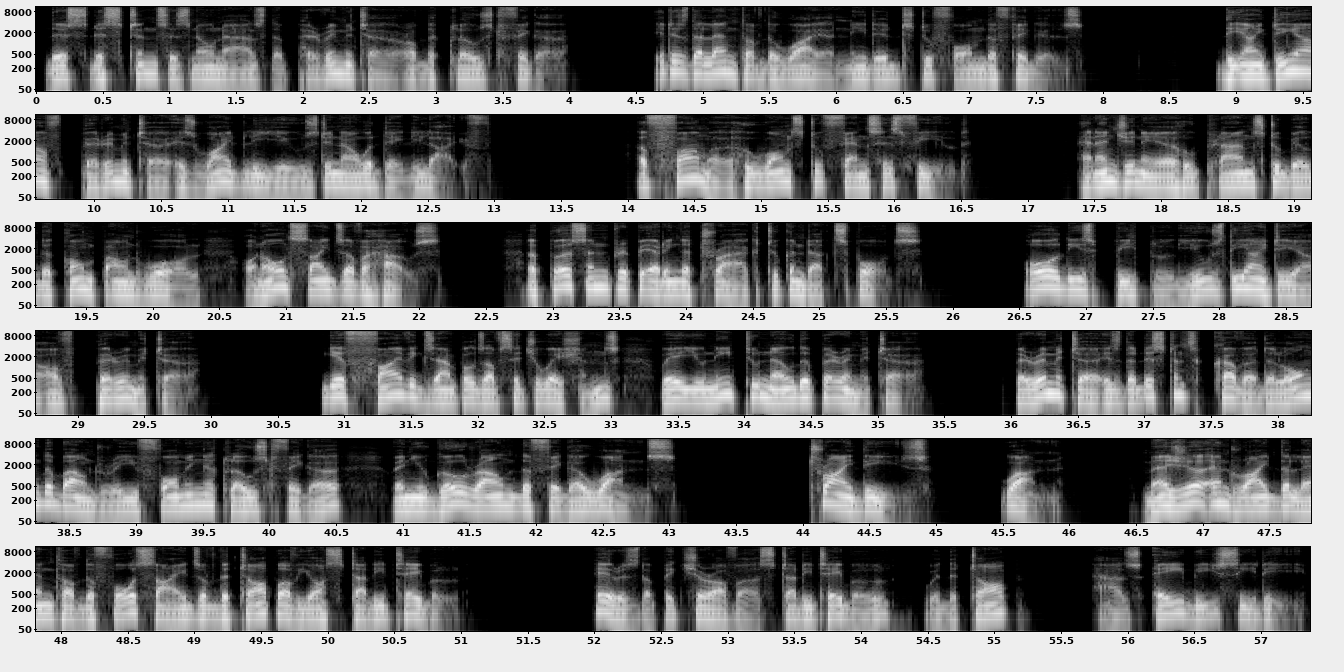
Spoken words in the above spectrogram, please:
This distance is known as the perimeter of the closed figure. It is the length of the wire needed to form the figures. The idea of perimeter is widely used in our daily life. A farmer who wants to fence his field. An engineer who plans to build a compound wall on all sides of a house. A person preparing a track to conduct sports. All these people use the idea of perimeter. Give five examples of situations where you need to know the perimeter. Perimeter is the distance covered along the boundary forming a closed figure when you go round the figure once. Try these. 1. Measure and write the length of the four sides of the top of your study table. Here is the picture of a study table with the top as A, B, C, D.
